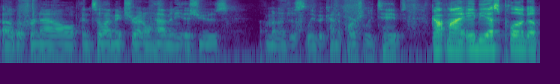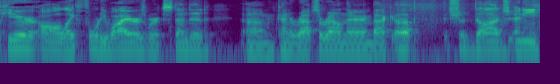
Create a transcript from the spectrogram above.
Uh, but for now, until I make sure I don't have any issues, I'm gonna just leave it kind of partially taped. Got my ABS plug up here, all like 40 wires were extended, um, kind of wraps around there and back up. It should dodge any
